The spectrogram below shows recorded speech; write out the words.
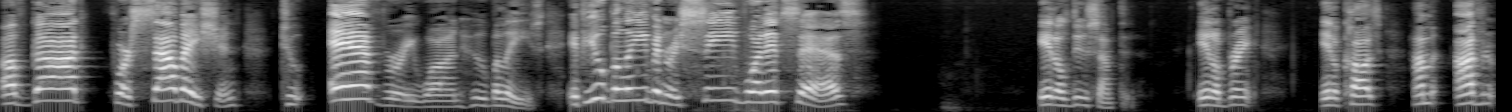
of God for salvation to everyone who believes. If you believe and receive what it says, it'll do something. It'll bring, it'll cause, I'm, I've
